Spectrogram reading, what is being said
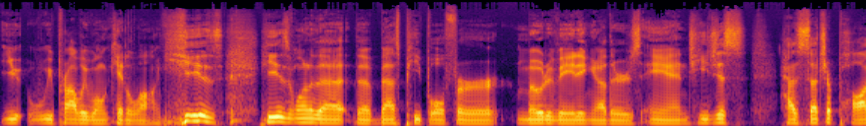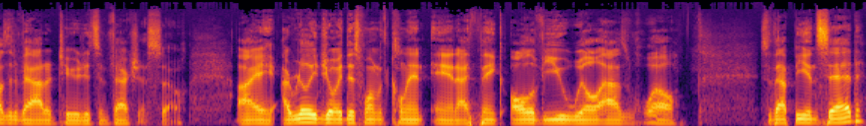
you we probably won't get along. He is he is one of the the best people for motivating others and he just has such a positive attitude. It's infectious. So, I, I really enjoyed this one with Clint, and I think all of you will as well. So, that being said,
